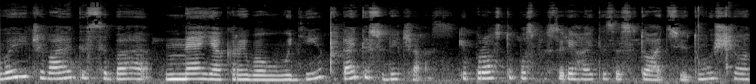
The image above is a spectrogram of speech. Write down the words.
ви відчуваєте себе не як риба у воді, дайте собі час і просто поспостерігайте за ситуацією, тому що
